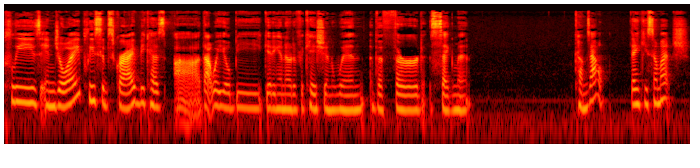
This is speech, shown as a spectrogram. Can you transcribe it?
Please enjoy. Please subscribe because uh, that way you'll be getting a notification when the third segment comes out. Thank you so much.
